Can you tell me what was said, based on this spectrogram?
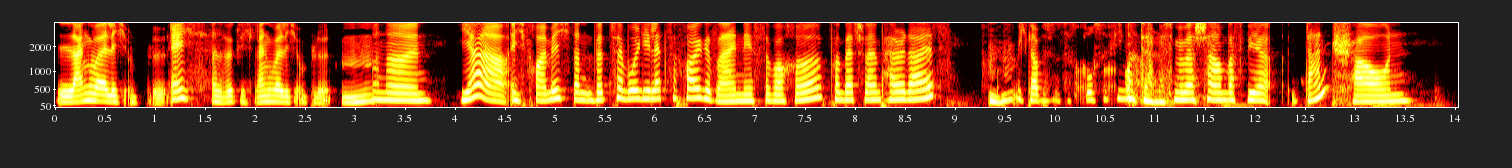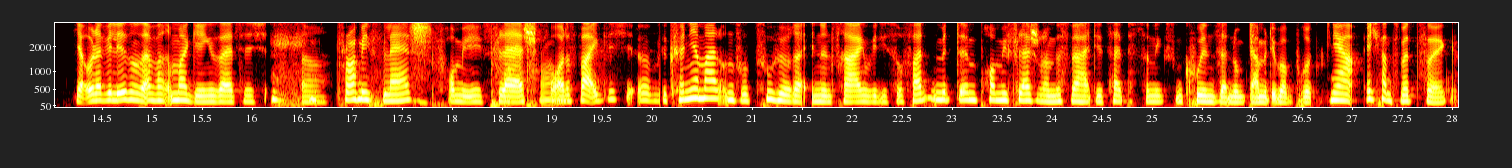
langweilig und blöd. Echt? Also wirklich langweilig und blöd. Mhm. Oh nein. Ja, ich freue mich. Dann wird's ja wohl die letzte Folge sein nächste Woche von Bachelor in Paradise. Mhm. Ich glaube, es ist das große Finale. Und da müssen wir mal schauen, was wir dann schauen. Ja, oder wir lesen uns einfach immer gegenseitig äh, Promi Flash. Promi Flash Prom- vor. Das war eigentlich, äh, wir können ja mal unsere ZuhörerInnen fragen, wie die es so fanden mit dem Promi Flash und dann müssen wir halt die Zeit bis zur nächsten coolen Sendung damit überbrücken. Ja, ich fand's witzig.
